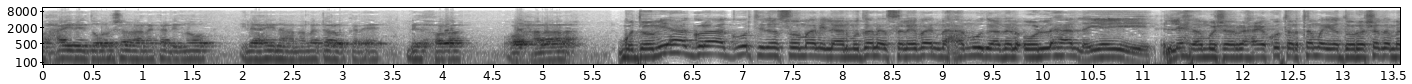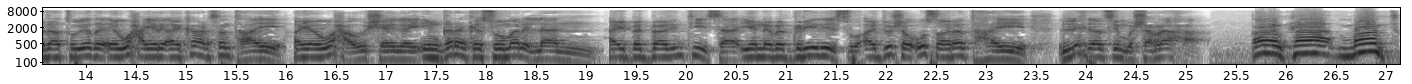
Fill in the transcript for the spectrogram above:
Maxaynay doorashadaana ka dhigno ilaahayna hanala garab kale mid xora oo xalaala. Gudoomiyaha golaha guurtida somalilan mudane saleebaan maxamuud aadan oo la hadlayay lixda musharax ee ku tartamaya doorashada madaxtooyada ee waxa yari ay ka hadhsan tahay ayaa waxa uu sheegay in qaranka somalilan ay badbaadintiisa iyo nabadgelyadiisu ay dusha u saaran tahay lixdaasi musharaxa qarankaa maanta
